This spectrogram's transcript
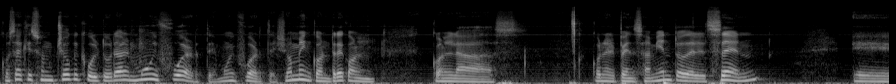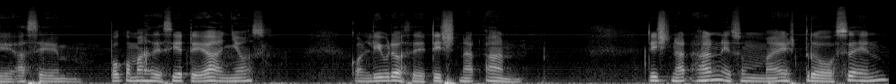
Cosa que es un choque cultural muy fuerte, muy fuerte. Yo me encontré con, con las con el pensamiento del zen eh, hace poco más de siete años con libros de Thich Nhat Hanh. Thich es un maestro zen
